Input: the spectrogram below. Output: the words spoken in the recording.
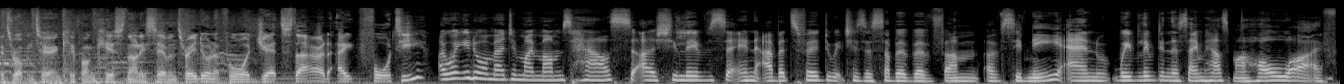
It's Robin Terry and Kip on KIIS 97.3, doing it for Jetstar at 8.40. I want you to imagine my mum's house. Uh, she lives in Abbotsford, which is a suburb of um, of Sydney, and we've lived in the same house my whole life.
